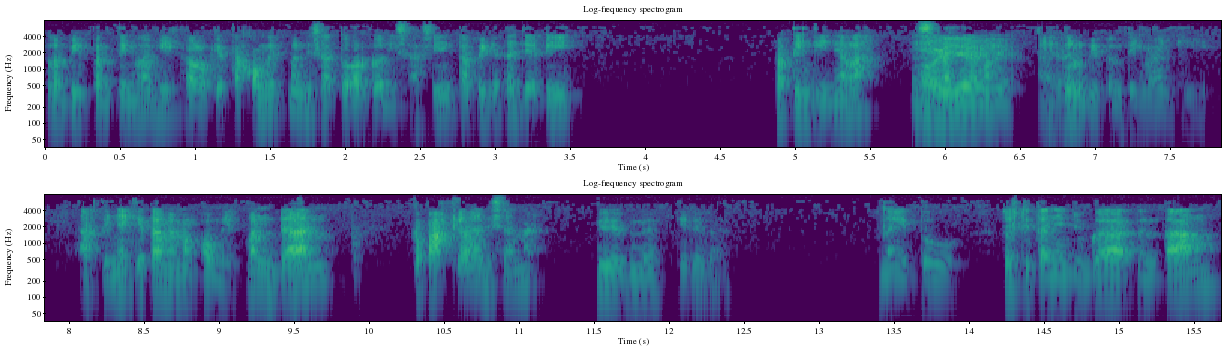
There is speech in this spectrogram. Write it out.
lebih penting lagi. Kalau kita komitmen di satu organisasi tapi kita jadi petingginya lah oh iya mah. iya. Nah itu lebih penting lagi. Artinya kita memang komitmen dan kepake lah di sana. Iya benar gitu kan. Nah itu. Terus ditanya juga tentang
